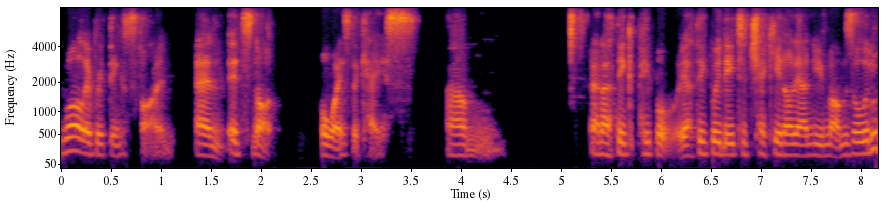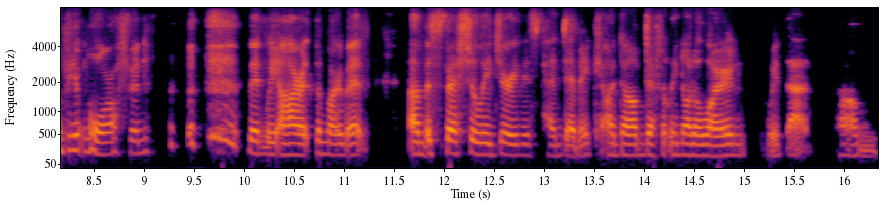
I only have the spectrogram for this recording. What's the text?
well, everything's fine. And it's not always the case. Um, and I think people, I think we need to check in on our new mums a little bit more often than we are at the moment, um, especially during this pandemic. I know I'm definitely not alone with that. Um,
